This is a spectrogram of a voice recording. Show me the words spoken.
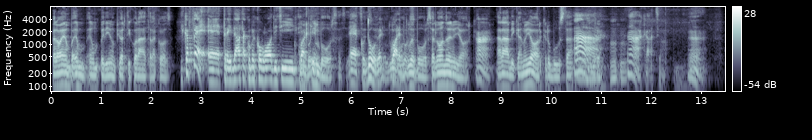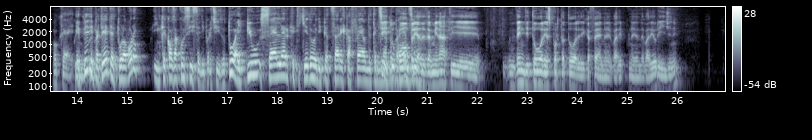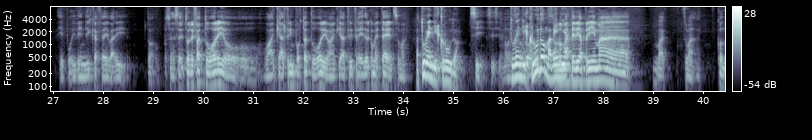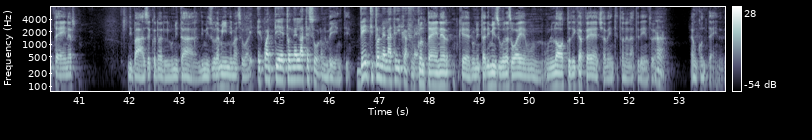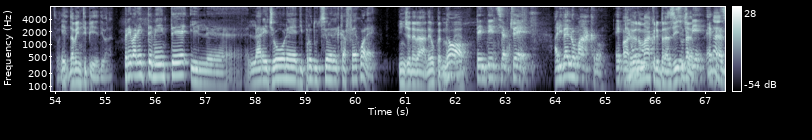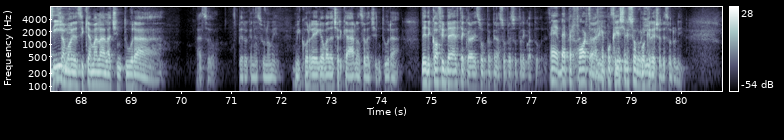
Però è un, è, un, è un, pelino più articolata la cosa. Il caffè è tradata come commodity in qualche... In, in borsa, sì. Ecco, sì, dove? Sì, Quale due, borsa? Due borse, Londra e New York. Ah. Arabica a New York, robusta ah. Uh-huh. ah, cazzo. Ah. Ok. Quindi, e quindi praticamente il tuo lavoro in che cosa consiste di preciso? Tu hai più seller che ti chiedono di piazzare il caffè a un determinato sì, tu prezzo? compri a determinati venditori, esportatori di caffè nelle varie, nelle varie origini e poi vendi il caffè ai vari possono essere torrefattori o, o, anche altri importatori o anche altri trader come te insomma ma tu vendi il crudo? sì sì sì tu vendi il crudo ma solo vendi materia prima ma insomma container di base quella è l'unità di misura minima se vuoi e quante tonnellate sono? 20 20 tonnellate di caffè un container che è l'unità di misura se vuoi un, un lotto di caffè c'ha 20 tonnellate dentro ah. È un container insomma, da 20 piedi ora prevalentemente il, la regione di produzione del caffè qual è? In generale o per noi? No, tendenzialmente, cioè a livello macro è più a livello macro il Brasile, cioè, è eh, Brasile. diciamo, si chiama la, la cintura, adesso spero che nessuno mi, mi corregga o vada a cercarlo, se la cintura The Coffee Belt è quella di sopra, appena sopra e sotto l'equatore. Eh, beh, per forza, perché lì, può sì, crescere solo può lì. crescere solo lì.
